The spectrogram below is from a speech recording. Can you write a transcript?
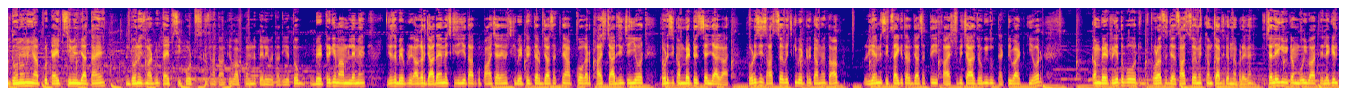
दोनों में ही आपको टाइप सी मिल जाता है। दोनों स्मार्टफ़ोन टाइप सी पोर्ट्स के साथ आते हैं, वो आपको हमने पहले ही बता दिया। तो बैटरी के मामले में, जैसे बैटरी अगर ज़्यादा एमएच की चाहिए तो आपको पाँच हज़ार एम की बैटरी की तरफ़ जा सकते हैं। आपको अगर फास्ट चार्जिंग चाहिए और थोड़ी सी कम बैटरी से चल जाएगा। थोड़ी सी सात सौ की बैटरी कम है तो आप रियल मी सिक्स आई की तरफ़ जा सकती है। फास्ट भी चार्ज होगी क्योंकि थर्टी वाट की और कम बैटरी है तो वो थोड़ा सा सात सौ एम कम चार्ज करना पड़ेगा ना। तो चलेगी भी कम, वही बात है। लेकिन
